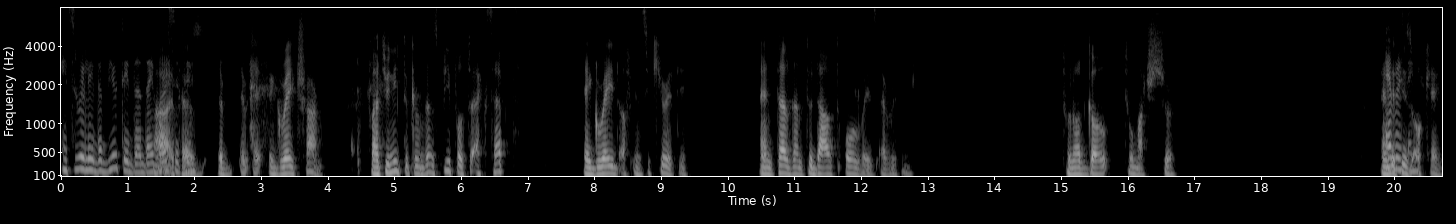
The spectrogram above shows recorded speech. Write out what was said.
It's really the beauty, the diversity. Ah, it has a, a, a great charm. But you need to convince people to accept a grade of insecurity and tell them to doubt always everything. To not go too much sure. And it is okay.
